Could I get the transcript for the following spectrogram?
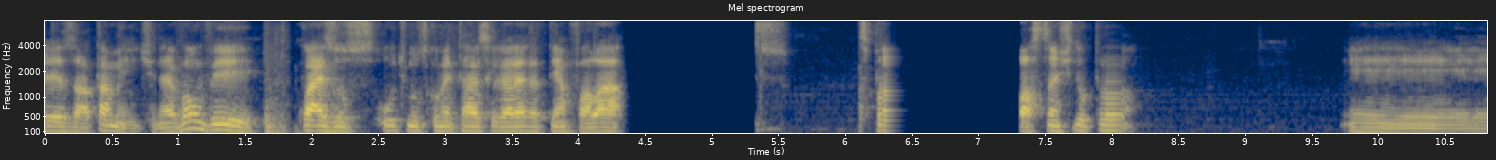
Exatamente, né? Vamos ver quais os últimos comentários que a galera tem a falar. Bastante do programa. É...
